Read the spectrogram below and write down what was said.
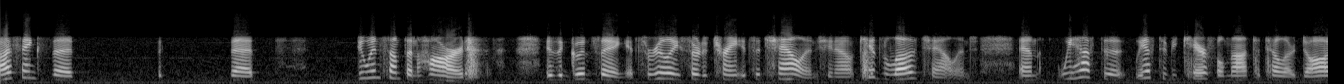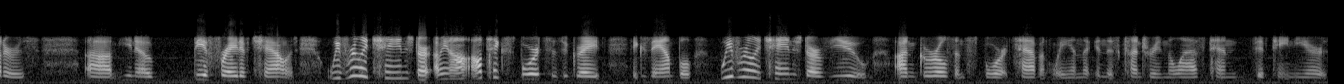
I think that that doing something hard is a good thing. It's really sort of train. It's a challenge, you know. Kids love challenge, and we have to we have to be careful not to tell our daughters, um, you know, be afraid of challenge. We've really changed our. I mean, I'll, I'll take sports as a great example. We've really changed our view on girls and sports, haven't we, in the in this country in the last 10, 15 years?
